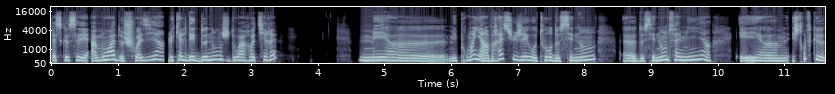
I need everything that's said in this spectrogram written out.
parce que c'est à moi de choisir lequel des deux noms je dois retirer. Mais euh, mais pour moi, il y a un vrai sujet autour de ces noms. Euh, de ces noms de famille euh, et, je trouve que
